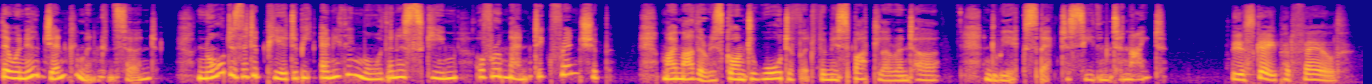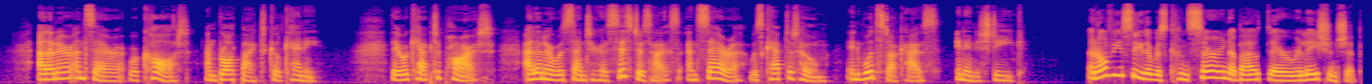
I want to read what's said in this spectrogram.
There were no gentlemen concerned, nor does it appear to be anything more than a scheme of romantic friendship. My mother is gone to Waterford for Miss Butler and her, and we expect to see them tonight. The escape had failed. Eleanor and Sarah were caught and brought back to Kilkenny. They were kept apart. Eleanor was sent to her sister's house, and Sarah was kept at home in Woodstock House in Inistioge. And obviously, there was concern about their relationship.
